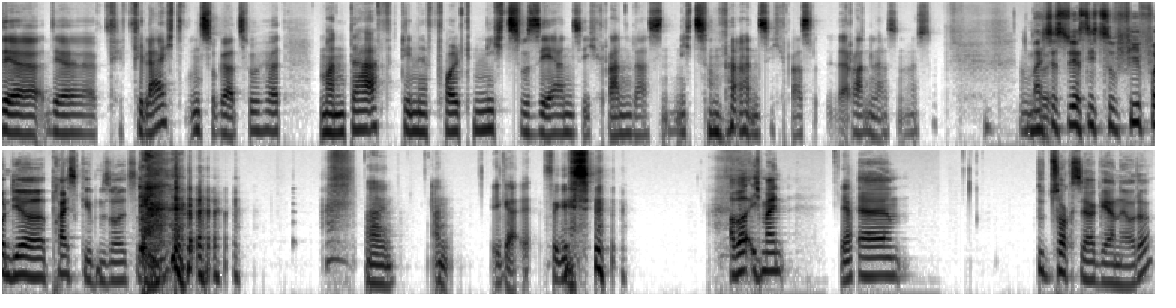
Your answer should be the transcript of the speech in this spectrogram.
der, der vielleicht uns sogar zuhört, man darf den Erfolg nicht zu sehr an sich ranlassen, nicht zu nah an sich ranlassen, weißt du. Du meinst, dass du jetzt nicht zu viel von dir preisgeben sollst? Nein, an, egal, äh, vergiss. Aber ich meine, Ja. ähm, du zockst ja gerne, oder?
